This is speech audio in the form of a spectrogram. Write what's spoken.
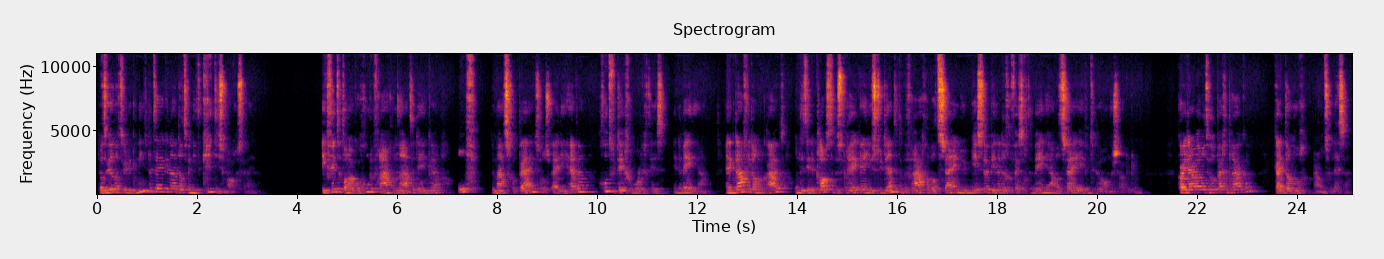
Dat wil natuurlijk niet betekenen dat we niet kritisch mogen zijn. Ik vind het dan ook een goede vraag om na te denken of de maatschappij, zoals wij die hebben, goed vertegenwoordigd is in de media. En ik daag je dan ook uit om dit in de klas te bespreken en je studenten te bevragen wat zij nu missen binnen de gevestigde media en wat zij eventueel anders zouden doen. Kan je daar wel wat hulp bij gebruiken? Kijk dan nog naar onze lessen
